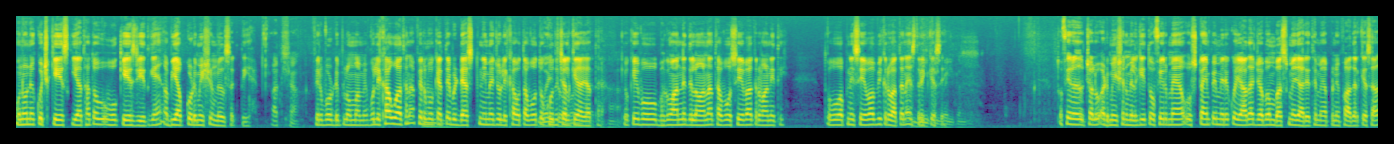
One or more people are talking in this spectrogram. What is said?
उन्होंने कुछ केस किया था तो वो केस जीत गए अभी आपको एडमिशन मिल सकती है। अच्छा। फिर वो डिप्लोमा में वो लिखा हुआ था ना फिर वो कहते भी डेस्टिनी में जो लिखा होता वो तो खुद तो चल के आ जाता है, है हाँ। क्योंकि वो भगवान ने दिलवाना था वो सेवा करवानी थी तो वो अपनी सेवा भी करवाता है ना इस तरीके से। तो फिर चलो एडमिशन मिल गई तो फिर मैं उस टाइम पे मेरे को याद है जब हम बस में जा रहे थे मैं अपने फादर के साथ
